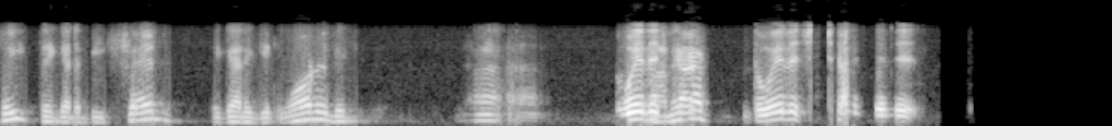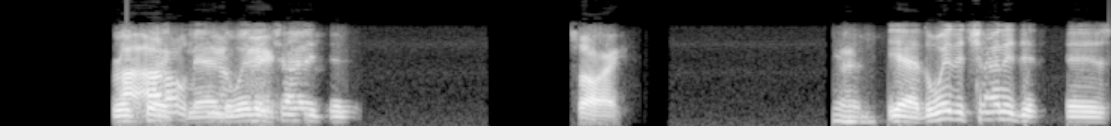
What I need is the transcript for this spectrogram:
sleep, they got to be fed, they got to get water. They, uh, The way that uh, China, got- the way that China did it, real I- I quick, don't man. The way them that China did, it. Sorry. Go ahead. yeah, the way that China did is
